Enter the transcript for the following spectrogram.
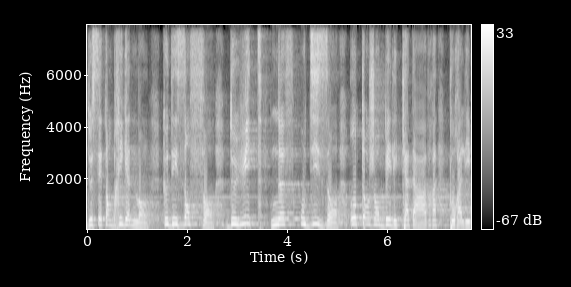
de cet embrigadement que des enfants de 8, 9 ou 10 ans ont enjambé les cadavres pour aller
